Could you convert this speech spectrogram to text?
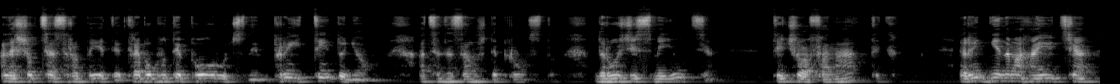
але щоб це зробити, треба бути поруч з Ним, прийти до Нього. А це не завжди просто. Друзі сміються. Ти чого, фанатик? Рідні намагаються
